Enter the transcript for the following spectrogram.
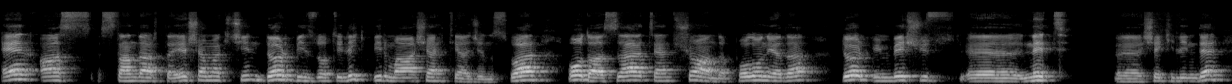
en az standartta yaşamak için 4000 zlotylik bir maaşa ihtiyacınız var. O da zaten şu anda Polonya'da 4500 e, net e, şeklinde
